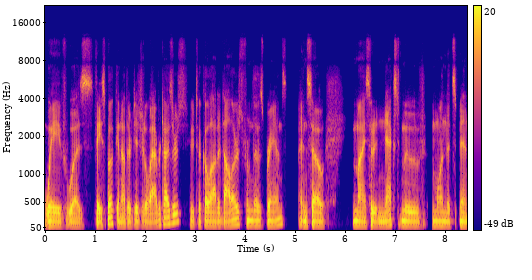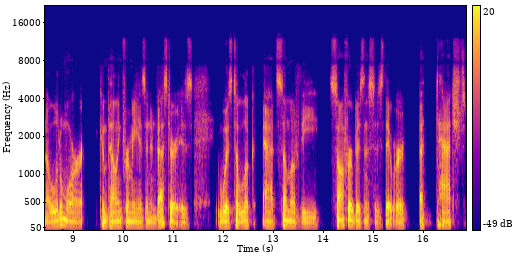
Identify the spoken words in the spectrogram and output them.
wave was Facebook and other digital advertisers who took a lot of dollars from those brands. And so my sort of next move, one that's been a little more compelling for me as an investor is was to look at some of the software businesses that were attached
